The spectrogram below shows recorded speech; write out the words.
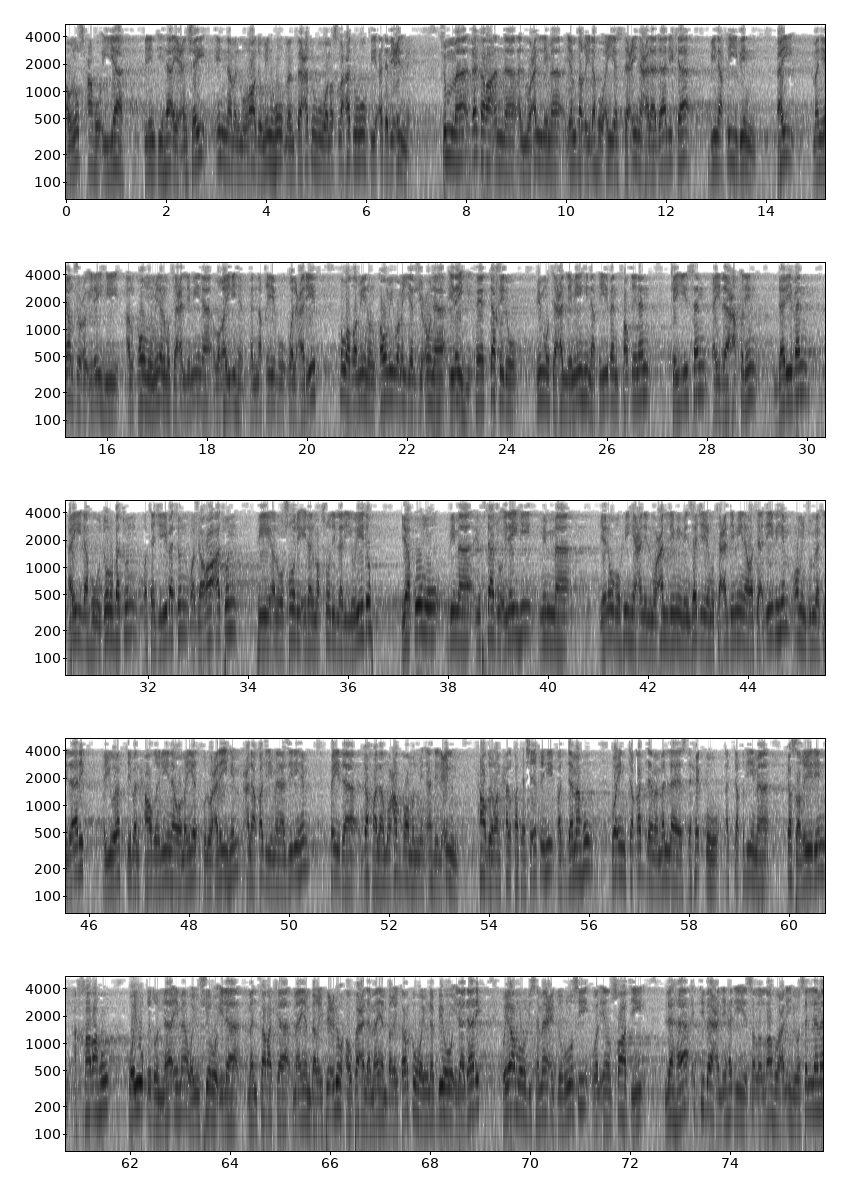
أو نصحه إياه في الانتهاء عن شيء إنما المراد منه منفعته ومصلحته في أدب علمه. ثم ذكر أن المعلم ينبغي له أن يستعين على ذلك بنقيب أي من يرجع إليه القوم من المتعلمين وغيرهم فالنقيب والعريف هو ضمين القوم ومن يرجعون إليه فيتخذ من متعلميه نقيبا فطنا كيسا أي ذا عقل دربا أي له دربة وتجربة وجراءة في الوصول إلى المقصود الذي يريده. يقوم بما يحتاج إليه مما ينوب فيه عن المعلم من زجر المتعلمين وتأديبهم ومن جملة ذلك أن يرتب الحاضرين ومن يدخل عليهم على قدر منازلهم. فإذا دخل معظم من أهل العلم حاضرا حلقة شيخه قدمه وإن تقدم من لا يستحق التقديم كصغير أخره ويوقظ النائم ويشير إلى من ترك ما ينبغي فعله أو فعل ما ينبغي تركه وينبهه إلى ذلك ويأمر بسماع الدروس والإنصات لها اتباعا لهديه صلى الله عليه وسلم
